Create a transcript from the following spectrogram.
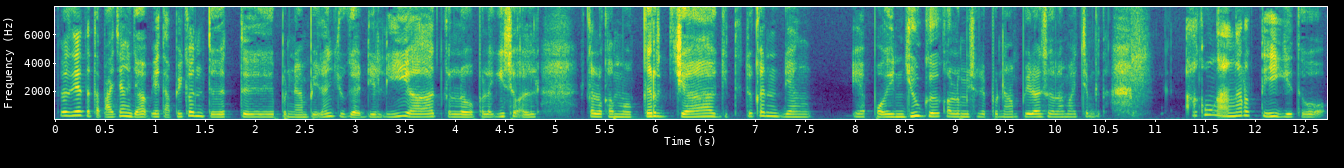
Terus dia tetap aja ngejawab ya tapi kan tetep penampilan juga dilihat kalau apalagi soal kalau kamu kerja gitu. Itu kan yang ya poin juga kalau misalnya penampilan segala macam gitu. Aku nggak ngerti gitu.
